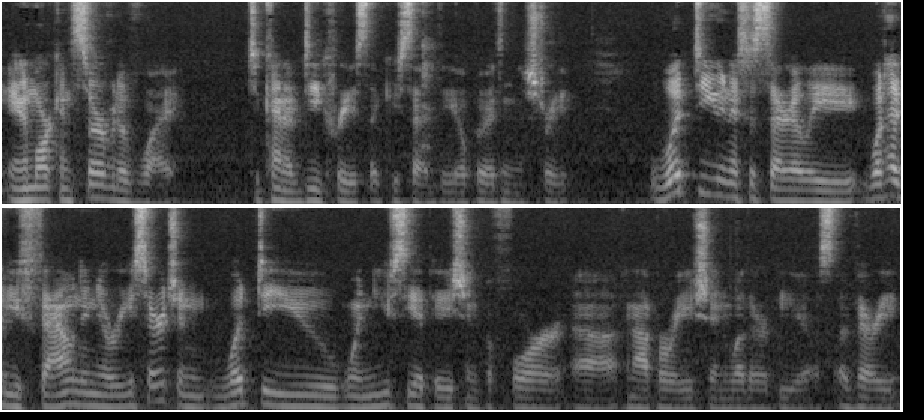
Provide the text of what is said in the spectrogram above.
in a more conservative way to kind of decrease like you said the opioids in the street. What do you necessarily what have you found in your research and what do you when you see a patient before uh, an operation whether it be a, a very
